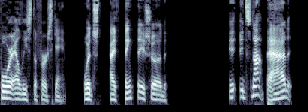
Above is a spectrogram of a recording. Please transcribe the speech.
for at least the first game. which I think they should. It, it's not bad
